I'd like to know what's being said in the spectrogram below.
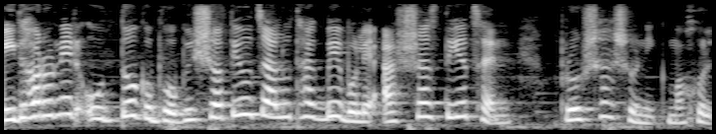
এই ধরনের উদ্যোগ ভবিষ্যতেও চালু থাকবে বলে আশ্বাস দিয়েছেন প্রশাসনিক মহল।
